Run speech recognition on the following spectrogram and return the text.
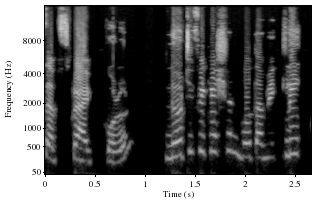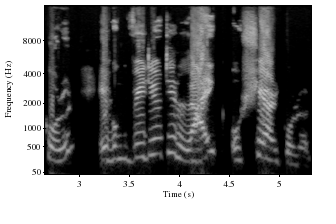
সাবস্ক্রাইব করুন। নোটিফিকেশন বোতামে ক্লিক করুন এবং ভিডিওটি লাইক ও শেয়ার করুন।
